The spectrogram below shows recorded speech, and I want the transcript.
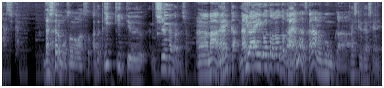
確かに。出したらもうそのままそうあと一揆っていう習慣があるでしょ。あーまあね。祝い事のとかはい。何なんですかね、あの文化。確かに確かに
